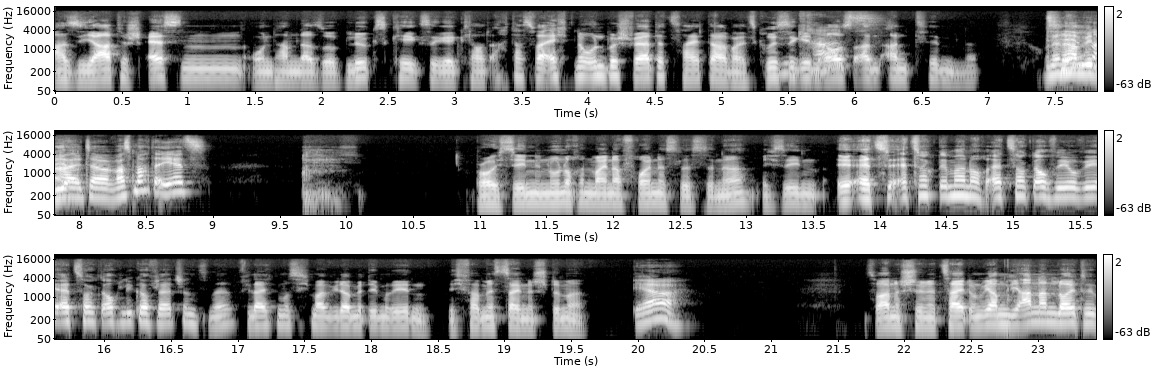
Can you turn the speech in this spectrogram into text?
asiatisch essen und haben da so Glückskekse geklaut. Ach, das war echt eine unbeschwerte Zeit damals. Grüße gehen raus Krass. an, an Tim, ne? Und Tim, dann haben wir die. Alter, was macht er jetzt? Bro, ich sehe ihn nur noch in meiner Freundesliste, ne? Ich sehe ihn. Er, er, zockt immer noch. Er zockt auch WoW, er zockt auch League of Legends, ne? Vielleicht muss ich mal wieder mit ihm reden. Ich vermisse seine Stimme. Ja. Es war eine schöne Zeit und wir haben die anderen Leute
